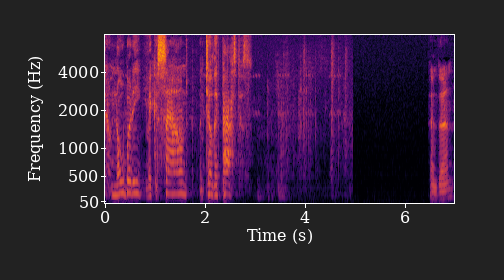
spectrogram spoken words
Now nobody make a sound until they've passed us. And then?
